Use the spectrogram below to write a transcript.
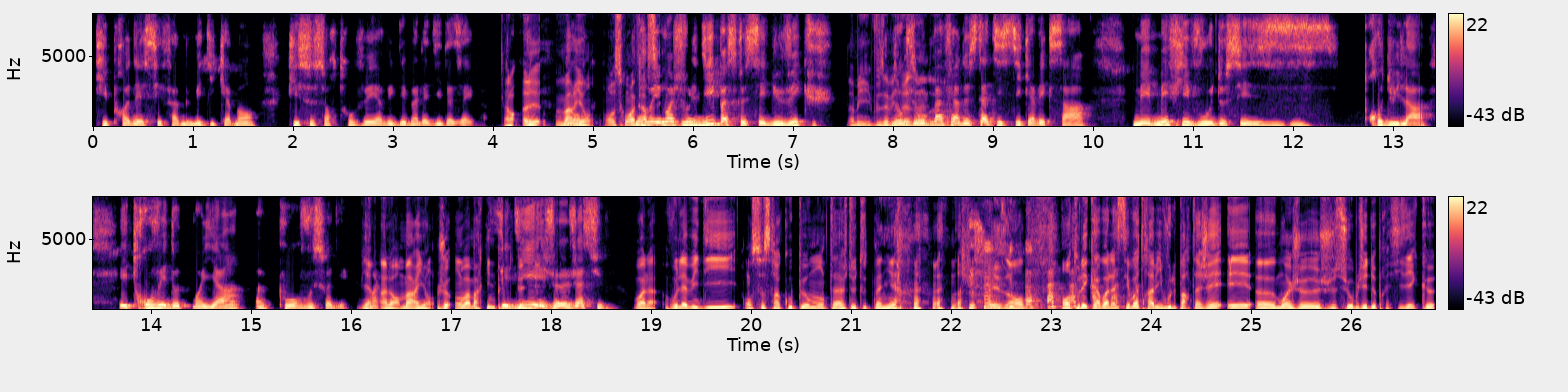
qui prenaient ces fameux médicaments, qui se sont retrouvés avec des maladies d'Alzheimer. Alors, euh, Marion, ce qu'on va non, faire, mais moi, je vous le dis parce que c'est du vécu. Non, mais vous avez Donc, raison. Je ne veux pas faire de statistiques avec ça, mais méfiez-vous de ces produits-là et trouvez d'autres moyens euh, pour vous soigner. Bien. Alors, Marion, on va marquer une petite. C'est dit et j'assume. Voilà, vous l'avez dit, on se sera coupé au montage de toute manière. non, je plaisante. en tous les cas, voilà, c'est votre avis, vous le partagez. Et euh, moi, je, suis obligé de préciser que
